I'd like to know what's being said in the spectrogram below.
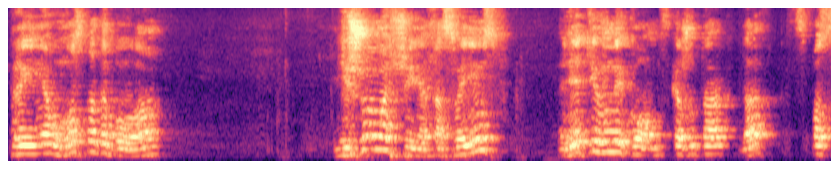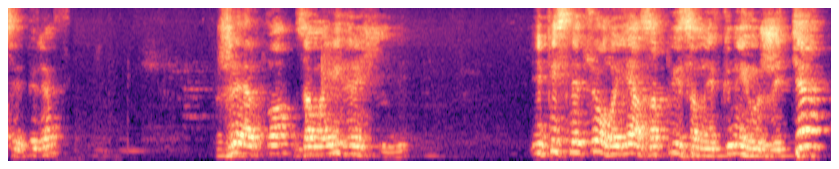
прийняв Господа Бога, йшов Машиаха своїм рятівником, скажу так, да, Спасителем, жертва за мої гріхи. І після цього я записаний в книгу життя,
